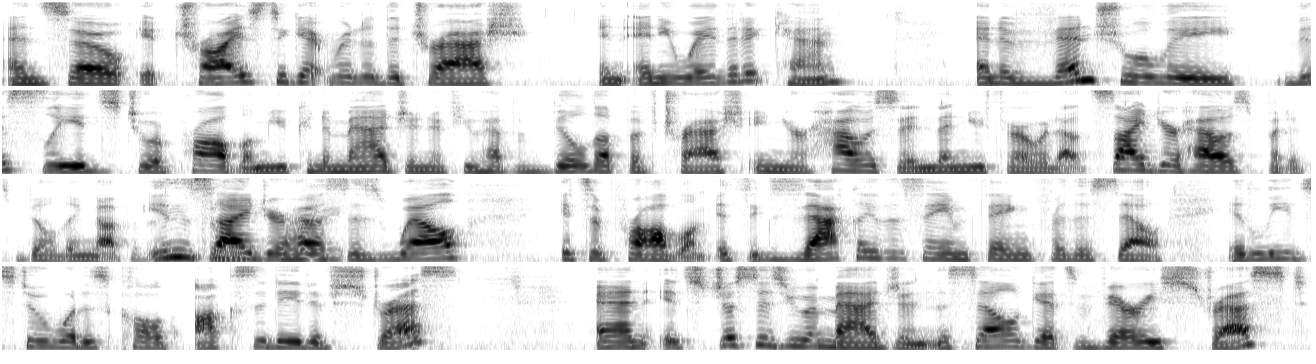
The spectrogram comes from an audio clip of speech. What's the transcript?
And so it tries to get rid of the trash in any way that it can. And eventually, this leads to a problem. You can imagine if you have a buildup of trash in your house and then you throw it outside your house, but it's building up inside your house as well, it's a problem. It's exactly the same thing for the cell. It leads to what is called oxidative stress. And it's just as you imagine the cell gets very stressed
